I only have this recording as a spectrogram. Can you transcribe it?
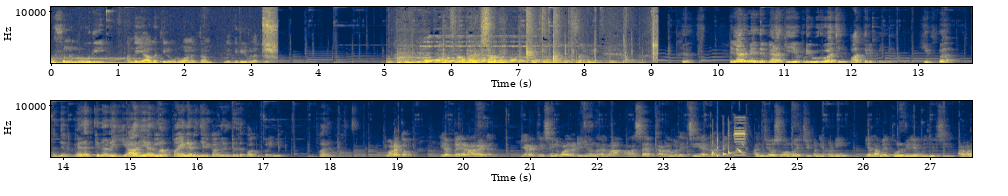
உஃபுன் என்று ஊதி அந்த யாகத்தில் உருவானதுதான் இந்த திடீர் விளக்கு. எல்லாருமே இந்த விளக்கு எப்படி உருவாச்சுன்னு பார்த்துருப்பீங்க. இப்ப அந்த விளக்குனால யார் யாரெல்லாம் பயனடைஞ்சிருக்காங்கன்றத பார்க்க போறீங்க. பாருங்க. வணக்கம். என் பேரு நாராயணன். எனக்கு சினிமா நடிக்கணுங்கிறதான் ஆசை கனவு லட்சியம் எல்லாமே. அஞ்சு வருஷமா முயற்சி பண்ணி பண்ணி எல்லாமே தோல்வியிலே முடிஞ்சிருச்சு. அதனால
